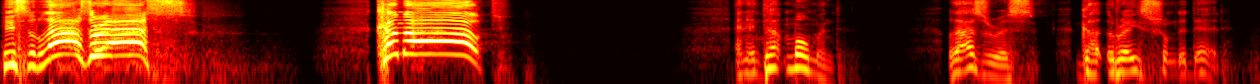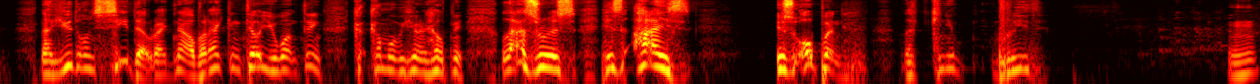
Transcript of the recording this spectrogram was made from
He said, Lazarus, come out! And in that moment, Lazarus got raised from the dead. Now you don't see that right now, but I can tell you one thing. C come over here and help me. Lazarus, his eyes is open. Like, can you breathe? Mm -hmm.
